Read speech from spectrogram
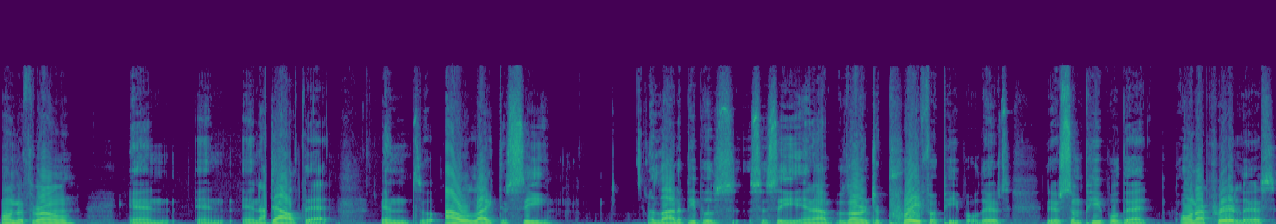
on the throne, and and and I doubt that. And so I would like to see a lot of people succeed, and I've learned to pray for people. There's there's some people that on our prayer list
